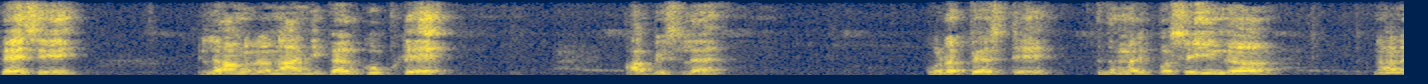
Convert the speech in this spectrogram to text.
பேசி இல்லை அவங்கள நான் அஞ்சு பேர் கூப்பிட்டு ஆஃபீஸில் கூட பேசிட்டு இந்த மாதிரி இப்போ செய்யுங்க. நான்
